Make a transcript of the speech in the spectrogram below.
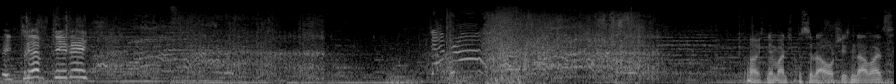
Ich triff die nicht. Oh, ich nehme manchmal bisschen ausschießen damals.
